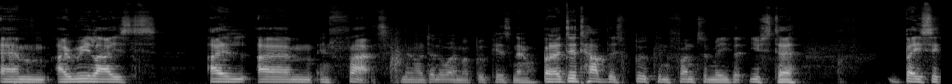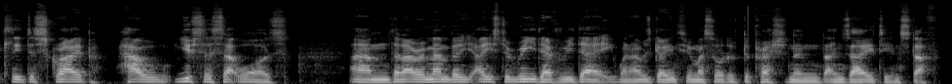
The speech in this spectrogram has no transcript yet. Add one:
Um, I realized I um in fact no I don't know where my book is now but I did have this book in front of me that used to basically describe how useless that was. Um, that I remember I used to read every day when I was going through my sort of depression and anxiety and stuff,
